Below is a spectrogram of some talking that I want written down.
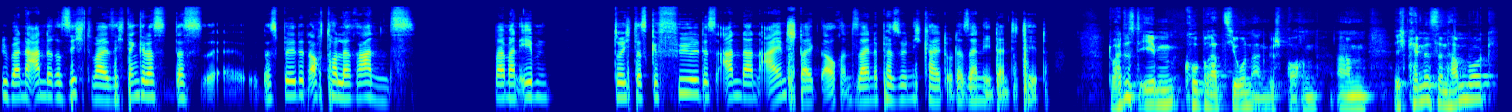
über eine andere Sichtweise. Ich denke, das, das, äh, das bildet auch Toleranz, weil man eben durch das Gefühl des anderen einsteigt auch in seine Persönlichkeit oder seine Identität. Du hattest eben Kooperation angesprochen. Ähm, ich kenne es in Hamburg.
